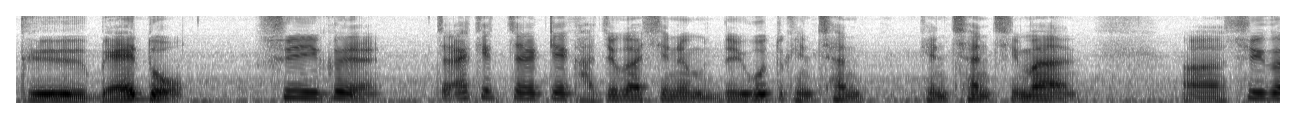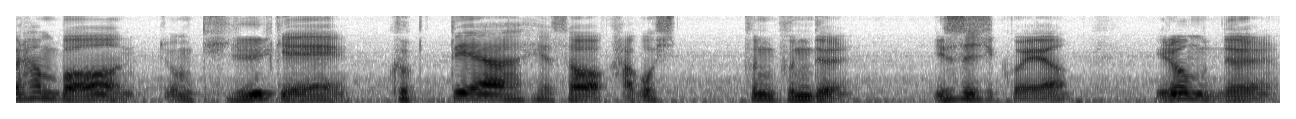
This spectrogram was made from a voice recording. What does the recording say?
그 매도 수익을 짧게 짧게 가져가시는 분들 이것도 괜찮 괜찮지만 아, 수익을 한번 좀 길게 극대화해서 가고 싶은 분들 있으실 거예요. 이런 분들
